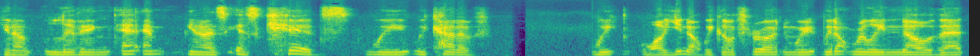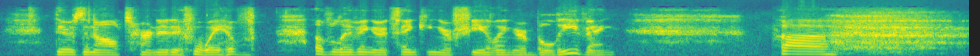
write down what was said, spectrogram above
you know, living and, and you know, as as kids, we we kind of we well, you know, we go through it, and we, we don't really know that there's an alternative way of of living or thinking or feeling or believing. Uh,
